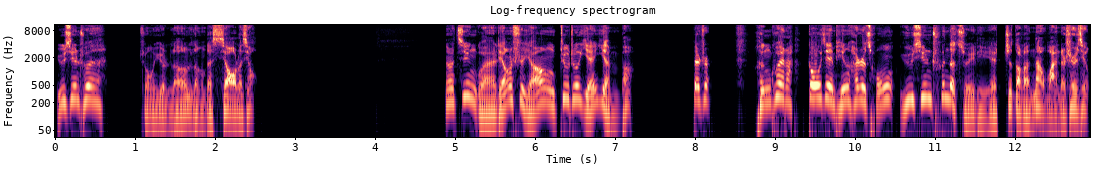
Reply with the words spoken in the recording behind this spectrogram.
于新春终于冷冷的笑了笑。那尽管梁世阳遮遮掩掩吧，但是很快的，高建平还是从于新春的嘴里知道了那晚的事情。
